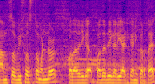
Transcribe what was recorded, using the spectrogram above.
आमचं विश्वस्त मंडळ पदाधिका पदाधिकारी या ठिकाणी करतायत.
